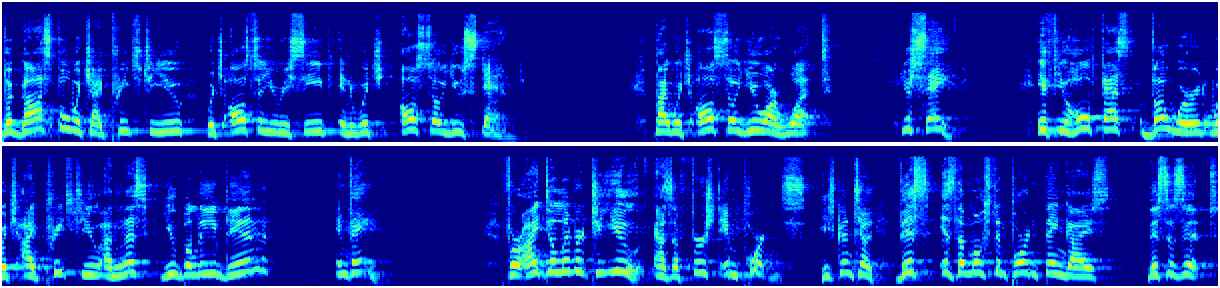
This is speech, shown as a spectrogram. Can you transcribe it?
the gospel which I preached to you, which also you received, in which also you stand, by which also you are what? You're saved. If you hold fast the word which I preached to you, unless you believed in, in vain. For I delivered to you as of first importance. He's going to tell you, this is the most important thing, guys. This is it.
